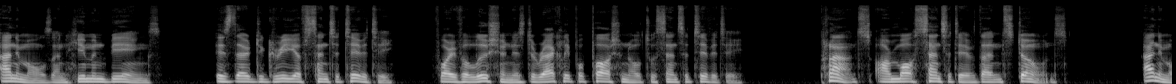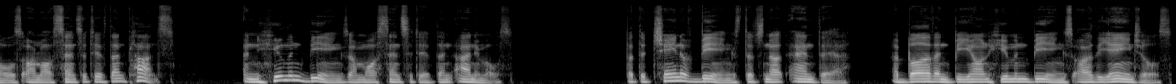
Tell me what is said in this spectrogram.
animals, and human beings is their degree of sensitivity, for evolution is directly proportional to sensitivity. Plants are more sensitive than stones, animals are more sensitive than plants, and human beings are more sensitive than animals. But the chain of beings does not end there. Above and beyond human beings are the angels,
